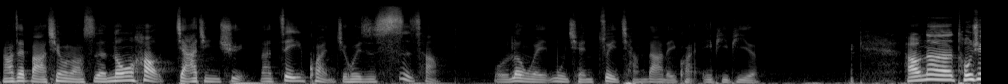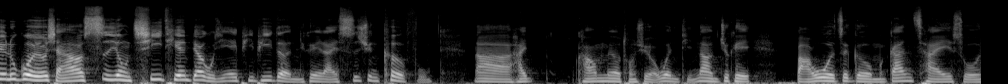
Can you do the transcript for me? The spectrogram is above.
然后再把庆荣老师的 know how 加进去，那这一款就会是市场。我认为目前最强大的一款 APP 了。好，那同学如果有想要试用七天标股金 APP 的，你可以来私讯客服。那还好像没有同学有问题，那你就可以把握这个我们刚才所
